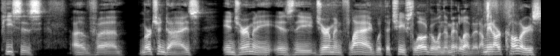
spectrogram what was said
pieces of uh, merchandise in Germany is the German flag with the Chiefs logo in the middle of it. I mean, our colors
